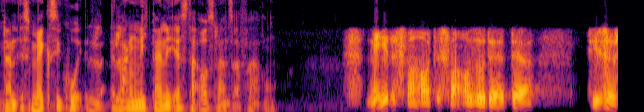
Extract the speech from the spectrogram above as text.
dann ist Mexiko lang nicht deine erste Auslandserfahrung. Nee, das war auch, das war auch so der, der, dieses,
